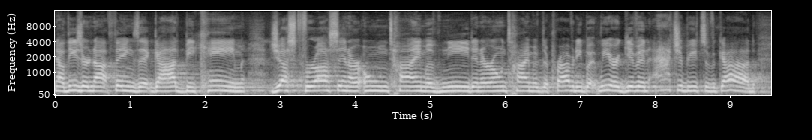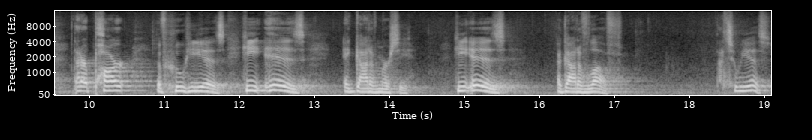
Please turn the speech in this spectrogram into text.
Now, these are not things that God became just for us in our own time of need, in our own time of depravity, but we are given attributes of God that are part of who He is. He is a God of mercy, He is a God of love. That's who He is.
